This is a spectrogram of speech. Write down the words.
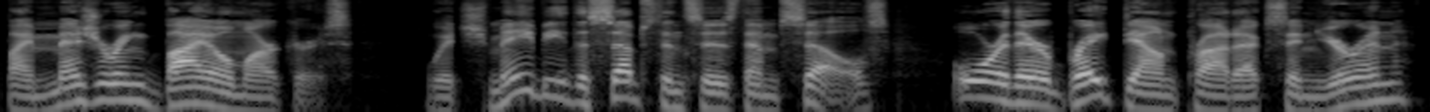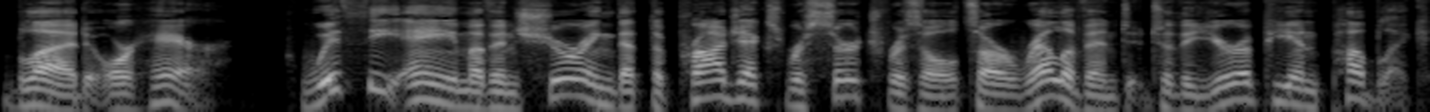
by measuring biomarkers, which may be the substances themselves or their breakdown products in urine, blood, or hair with the aim of ensuring that the project's research results are relevant to the European public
